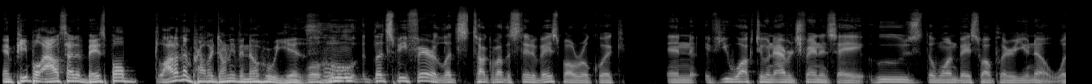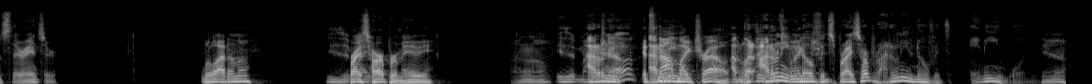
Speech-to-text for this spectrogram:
And people outside of baseball, a lot of them probably don't even know who he is. Well, who? Let's be fair. Let's talk about the state of baseball real quick. And if you walk to an average fan and say, "Who's the one baseball player you know?" What's their answer? Well, I don't know. Is it Bryce Mike- Harper, maybe. I don't know. Is it Mike I don't Trout? even. It's I don't not even- Mike Trout. don't but I don't even Mike know Tr- if it's Bryce Harper. I don't even know if it's anyone. Yeah.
